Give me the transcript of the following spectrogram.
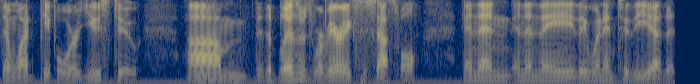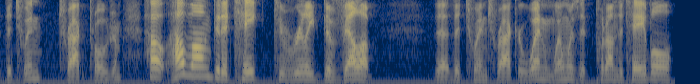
than what people were used to. Um, mm-hmm. the, the, blizzards were very successful, and then and then they, they went into the, uh, the, the twin track program. How how long did it take to really develop the the twin tracker? When when was it put on the table?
